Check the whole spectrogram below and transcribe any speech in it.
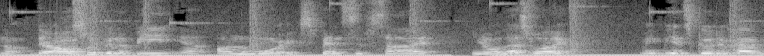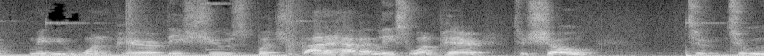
no, they're also gonna be uh, on the more expensive side. You know, that's why maybe it's good to have maybe one pair of these shoes, but you gotta have at least one pair to show to to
